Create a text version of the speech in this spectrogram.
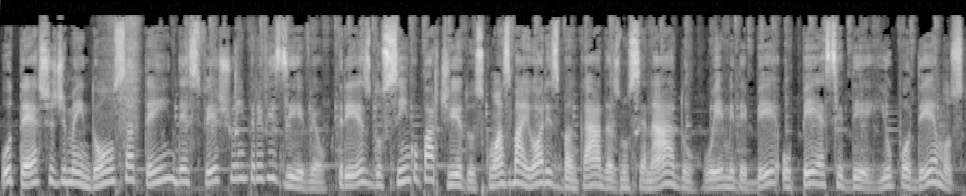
o teste de Mendonça tem desfecho imprevisível. Três dos cinco partidos com as maiores bancadas no Senado, o MDB, o PSD e o Podemos,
